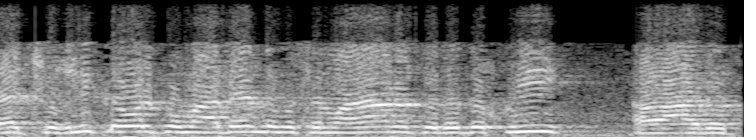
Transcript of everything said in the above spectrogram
دا چغلي کول په مابین د مسلمانانو کې د دوی او عادت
